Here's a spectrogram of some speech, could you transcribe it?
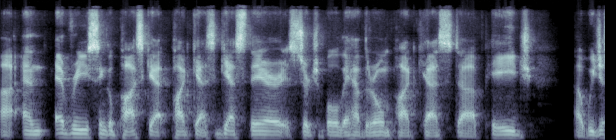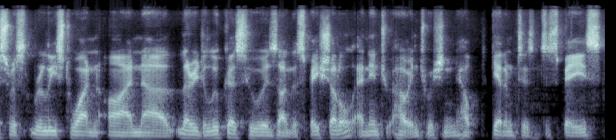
Uh, and every single podcast podcast guest there is searchable. They have their own podcast uh, page. Uh, we just re- released one on uh, Larry DeLucas, who is on the space shuttle, and into how intuition helped get him to, to space.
